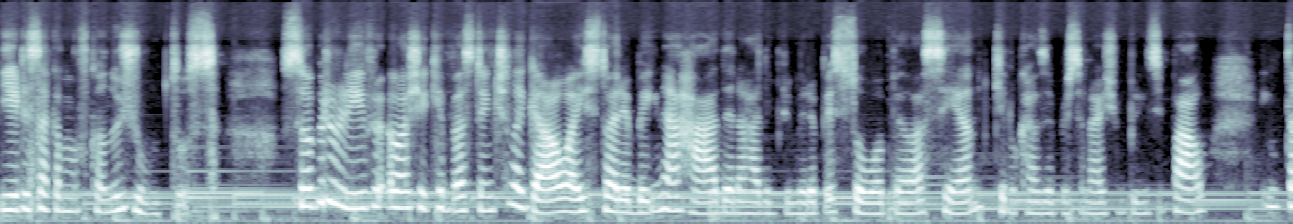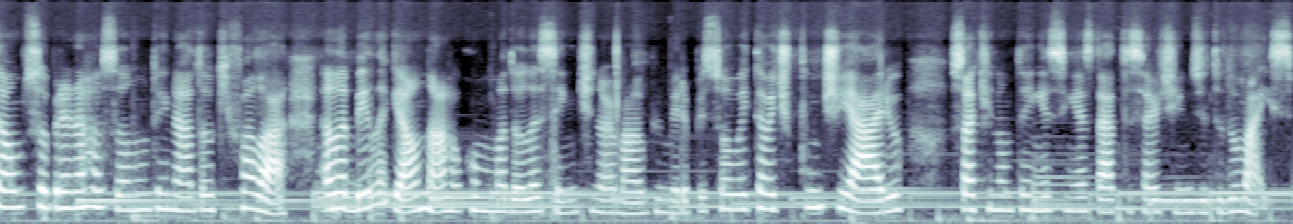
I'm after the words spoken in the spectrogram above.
e eles acabam ficando juntos. Sobre o livro, eu achei que é bastante legal, a história é bem narrada, é narrada em primeira pessoa pela Sen, que no caso é a personagem principal. Então, sobre a narração não tem nada o que falar. Ela é bem legal, narra como uma adolescente normal em primeira pessoa, então é tipo um diário, só que não tem assim as datas certinhas e tudo mais.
